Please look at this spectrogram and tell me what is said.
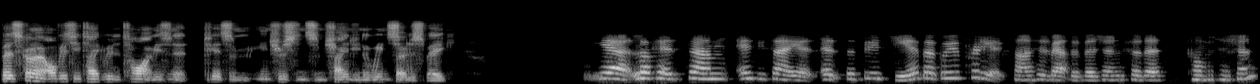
but it's going to obviously take a bit of time, isn't it, to get some interest and some change in the wind, so to speak. Yeah, look, it's um, as you say, it, it's the first year, but we're pretty excited about the vision for this competition.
